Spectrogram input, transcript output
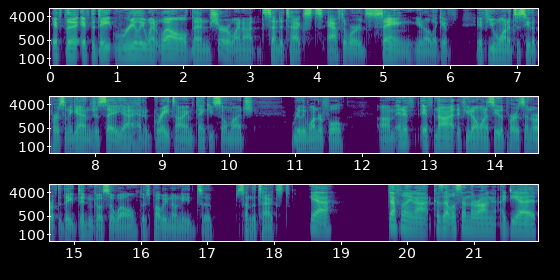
if the if the date really went well then sure why not send a text afterwards saying you know like if if you wanted to see the person again just say yeah i had a great time thank you so much really wonderful um and if if not if you don't want to see the person or if the date didn't go so well there's probably no need to send the text Yeah. Definitely not, because that will send the wrong idea if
